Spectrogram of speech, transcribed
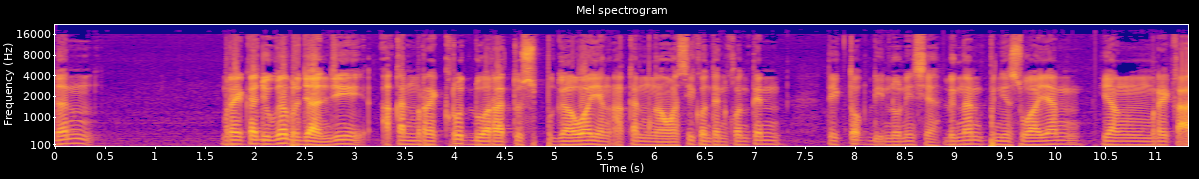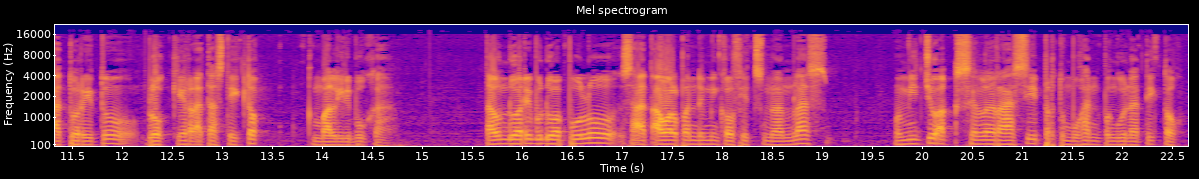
Dan mereka juga berjanji akan merekrut 200 pegawai yang akan mengawasi konten-konten TikTok di Indonesia dengan penyesuaian yang mereka atur itu blokir atas TikTok kembali dibuka. Tahun 2020 saat awal pandemi Covid-19 memicu akselerasi pertumbuhan pengguna TikTok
